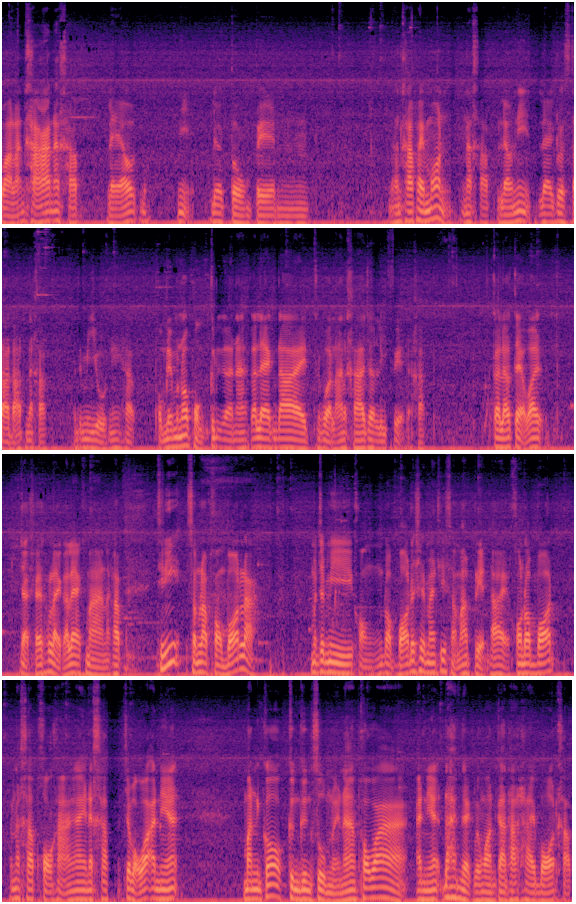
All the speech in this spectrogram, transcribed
ว่าร้านค้านะครับ แล้วนี่เลือกตรงเป็นร้านค้าไพมอนนะครับ แล้วนี่แลกด้วย Stardust นะครับ มันจะมีอยู่นี่ครับ ผมเรียกมันว่าผงเกลือนะ ก็แลกได้จนกว่าร้านค้าจะรีเฟรชนะครับ ก็แล้วแต่ว่าอยากใช้เท่าไหร่ก็แลกมานะครับ ทีนี้สำหรับของบอสล่ะ มันจะมีของดรอปบอสด้วยใช่ไหมที่สามารถเปลี่ยนได้ของดรอปบอสนะครับของหาง่ายนะครับ จะบอกว่าอันเนี้ยมันก็กึ่งกึ่งสุ่มหน่อยนะ เพราะว่าอันเนี้ยได้จากรางวัลการท้าทายบอสครับ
